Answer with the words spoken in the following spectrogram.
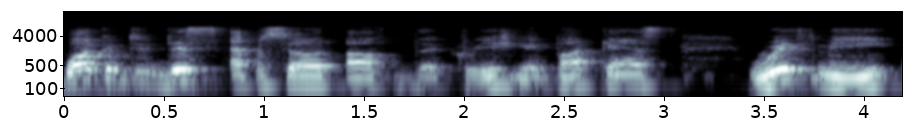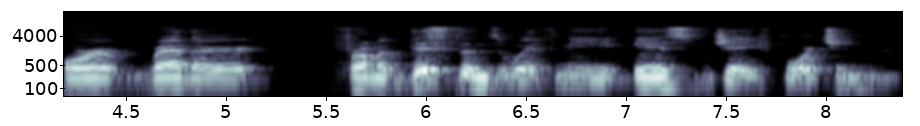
Welcome to this episode of the Creation Game podcast. With me, or rather from a distance with me, is Jay Fortune.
